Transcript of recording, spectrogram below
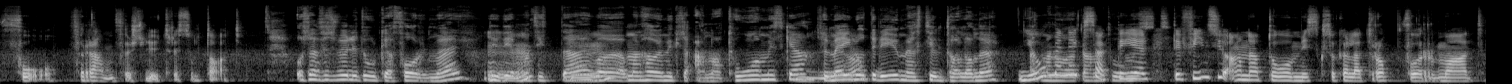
få fram för slutresultat. Och sen finns det väldigt olika former. Det är mm. det man tittar. Mm. Man hör mycket anatomiska. Mm. För mig låter det ju mest tilltalande. Jo, men exakt. Det, är, det, finns ju anatomisk så kallad troppformat.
